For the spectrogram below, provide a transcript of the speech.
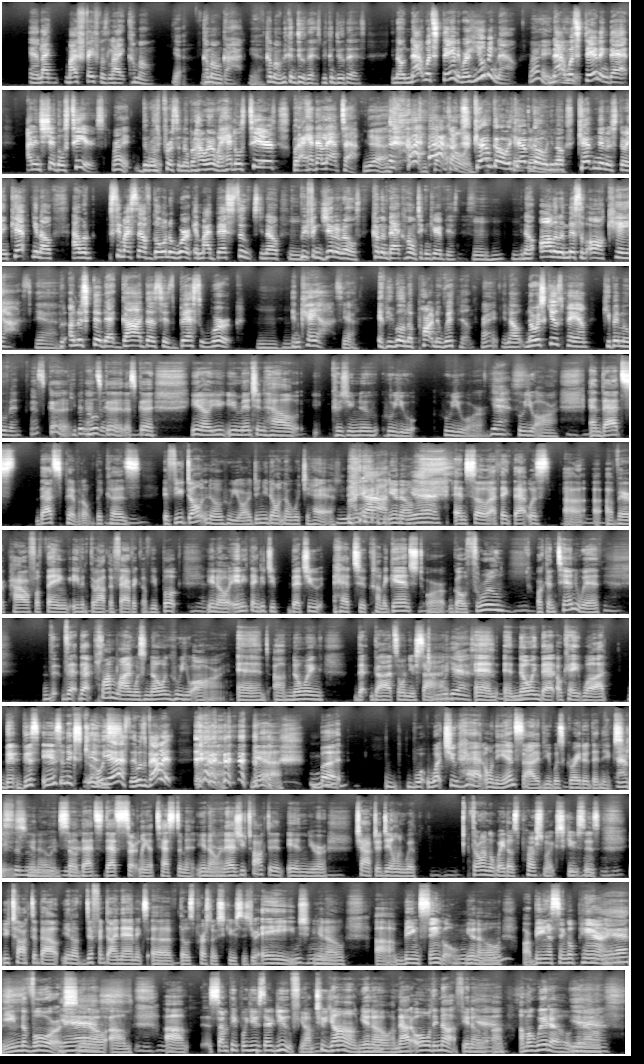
And like my faith was like, come on, Yeah. come on, God. Yeah. Come on, we can do this. We can do this. You know, notwithstanding, we're human now. Right. Notwithstanding that I didn't shed those tears. Right. There was right. personal, but however, I had those tears, but I had that laptop. Yeah. Kept going. kept going, Kept kept, going. going, you know, kept ministering, kept, you know, I would see myself going to work in my best suits, you know, Mm. briefing generals, coming back home, taking care of business. hmm You know, all in the midst of all chaos, Yeah. but understood that God does his best work hmm in chaos Yeah. if you're willing to partner with him. Right. You know, no excuse, Pam. Keep it moving. That's good. Keep it That's moving. That's good. That's mm-hmm. good. You know, you you mentioned how because you knew who you who you are, Yes. who you are, mm-hmm. and that's that's pivotal because mm-hmm. if you don't know who you are, then you don't know what you have. My God. you know. Yes. And so I think that was uh, a, a very powerful thing, even throughout the fabric of your book. You know, anything that you that you had to come against or go through or contend with, th- that that plumb line was knowing who you are and um, knowing that God's on your side. Oh, yes. and and knowing that okay, well, I, that this is an excuse. Oh, yes. It was valid. yeah, yeah. But w- what you had on the inside of you was mm-hmm. greater than the excuse, you know. And so yes. that's that's certainly a testament, you know. And as you talked in, in your mm-hmm. chapter dealing with mm-hmm. throwing away those personal excuses, you talked about, you know, different dynamics of those personal excuses, your age, you know, um, being single, you know, or being a single parent, Yes. being divorced, you know, Yes. um, um, some people use their youth. You know, I'm too young. You know, I'm not old enough. You know, Yes. um, I'm a widow. You know,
